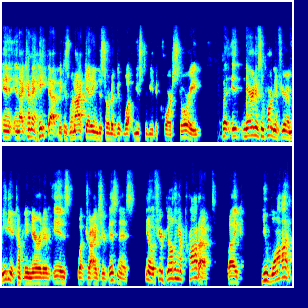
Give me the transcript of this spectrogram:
And and i kind of hate that because we're not getting to sort of what used to be the core story. But narrative is important. If you're a media company narrative is what drives your business you know, if you're building a product, like you want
